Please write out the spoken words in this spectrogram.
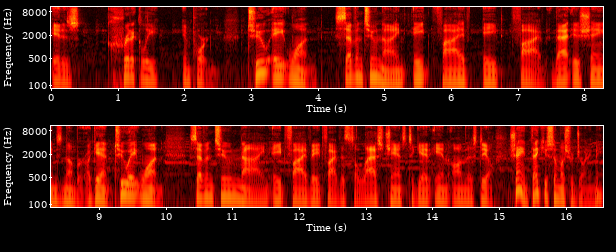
it is critically important. 281 729 8585. That is Shane's number. Again, 281 729 8585. That's the last chance to get in on this deal. Shane, thank you so much for joining me.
